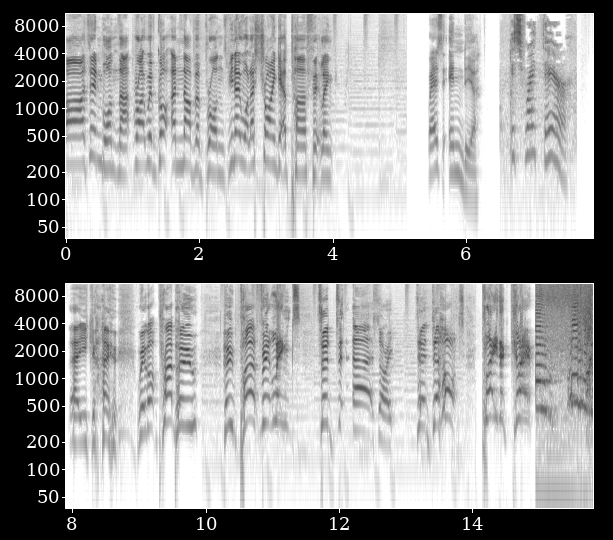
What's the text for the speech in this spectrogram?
Oh, I didn't want that. Right, we've got another bronze. You know what? Let's try and get a perfect link. Where's India? It's right there. There you go. We've got Prabhu, who perfect links to... Uh, sorry. To Dhot. Play the clip. Oh, oh my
